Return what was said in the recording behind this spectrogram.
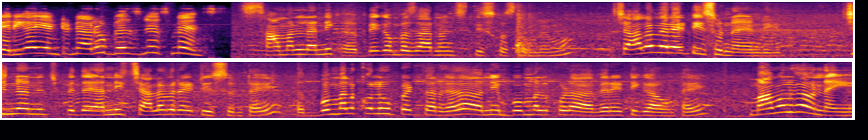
పెరిగాయంటున్నారు బిజినెస్ మెన్స్. సామాన్లన్నీ బేగం బజార్ నుంచి తీసుకొస్తాం మేము. చాలా వెరైటీస్ ఉన్నాయండి. చిన్న నుంచి పెద్ద అన్ని చాలా వెరైటీస్ ఉంటాయి. బొమ్మల కొలువు పెడతారు కదా అన్ని బొమ్మలు కూడా వెరైటీగా ఉంటాయి. మామూలుగా ఉన్నాయి.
